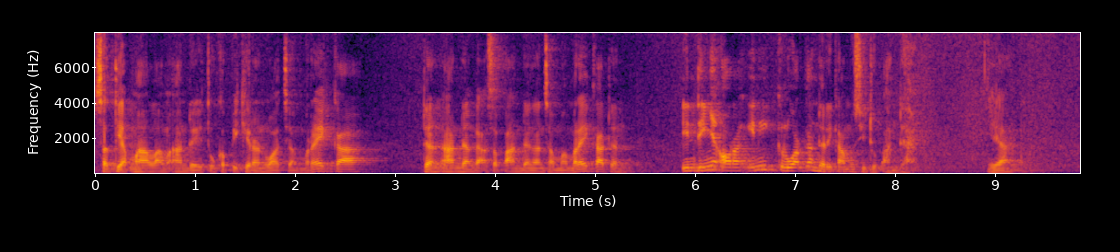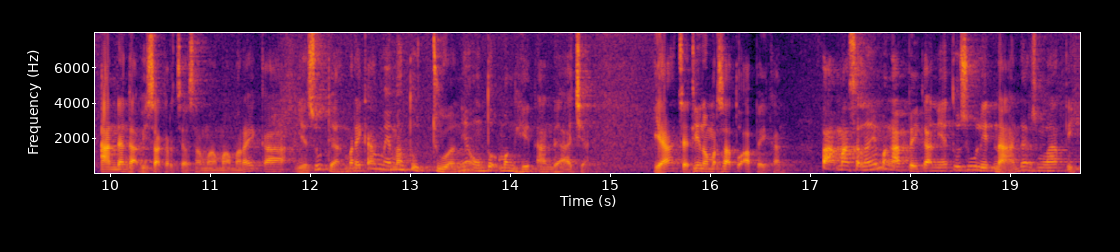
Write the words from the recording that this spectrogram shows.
setiap malam Anda itu kepikiran wajah mereka, dan Anda nggak sepandangan sama mereka, dan intinya orang ini keluarkan dari kamus hidup Anda. Ya, Anda nggak bisa kerja sama sama mereka, ya sudah, mereka memang tujuannya untuk menghit Anda aja. Ya, jadi nomor satu abaikan. Pak, masalahnya mengabaikannya itu sulit. Nah, Anda harus melatih.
